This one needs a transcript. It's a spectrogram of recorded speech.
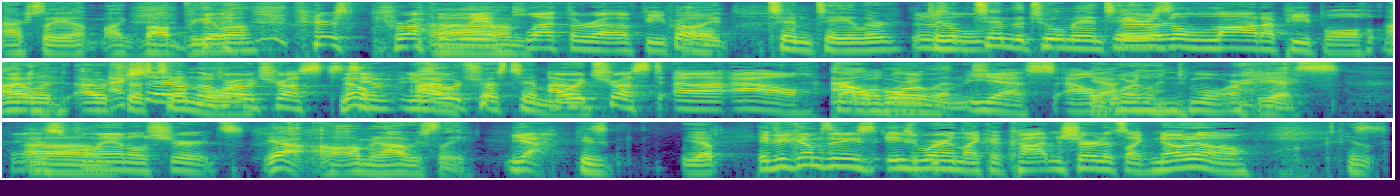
Actually, uh, like Bob Vila, There's probably a plethora of people. probably Tim Taylor, There's Tim, a- Tim the Toolman Taylor. There's a lot of people. I would- I would Actually, trust I don't Tim know if I would trust No, Tim. I would trust him I would trust uh, Al. Al. Borland. Yes, Al Yeah. Borland more. yes, And his um, flannel shirts. yeah. I I mean, obviously, Yeah. He's yep. If he comes in, he's, he's wearing like a cotton shirt. It's like, no, no. He's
